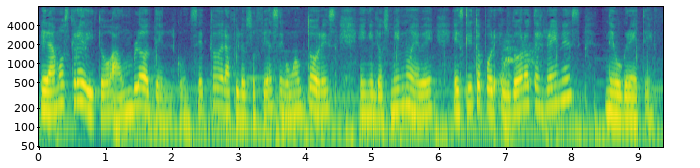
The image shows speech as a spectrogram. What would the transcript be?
Le damos crédito a un blog del concepto de la filosofía según autores en el 2009, escrito por Eudoro Terrenes Neugrete.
